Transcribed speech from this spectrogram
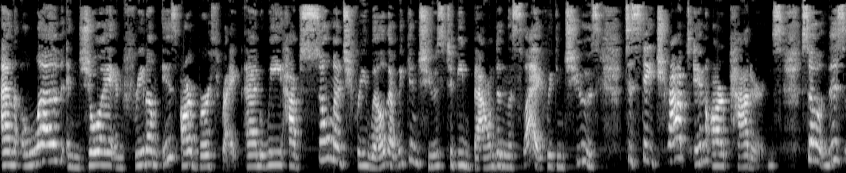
And love and joy and freedom is our birthright. And we have so much free will that we can choose to be bound in this life. We can choose to stay trapped in our patterns. So this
